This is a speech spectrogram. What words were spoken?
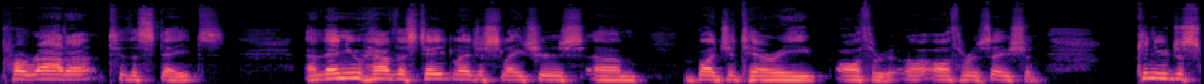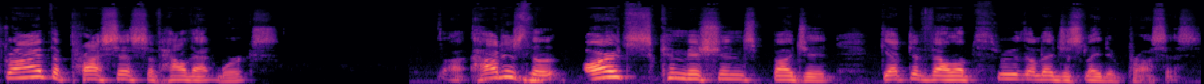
pro rata to the states. And then you have the state legislature's um, budgetary author, authorization. Can you describe the process of how that works? How does the Arts Commission's budget get developed through the legislative process?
